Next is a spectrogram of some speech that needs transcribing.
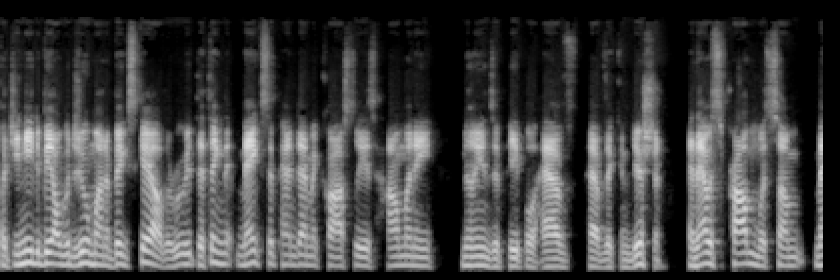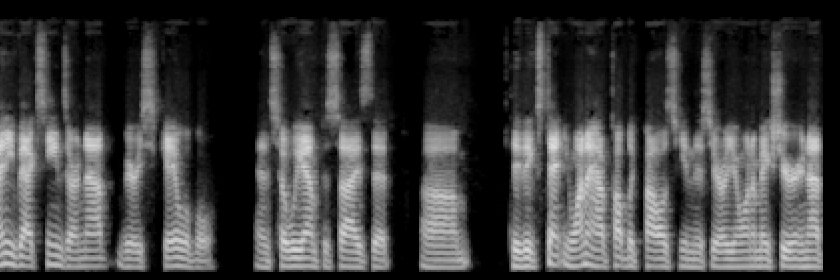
but you need to be able to do them on a big scale. The, the thing that makes a pandemic costly is how many millions of people have have the condition, and that was the problem with some. Many vaccines are not very scalable, and so we emphasize that um, to the extent you want to have public policy in this area, you want to make sure you're not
